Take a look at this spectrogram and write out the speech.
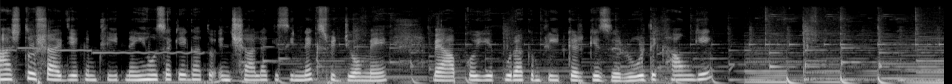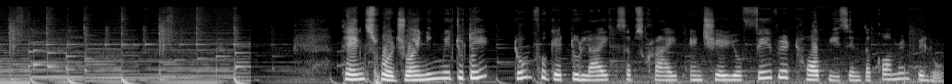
आज तो शायद ये कंप्लीट नहीं हो सकेगा तो इन किसी नेक्स्ट वीडियो में मैं आपको ये पूरा कंप्लीट करके ज़रूर दिखाऊँगी Thanks for joining me today. Don't forget to like, subscribe and share your favorite hobbies in the comment below.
